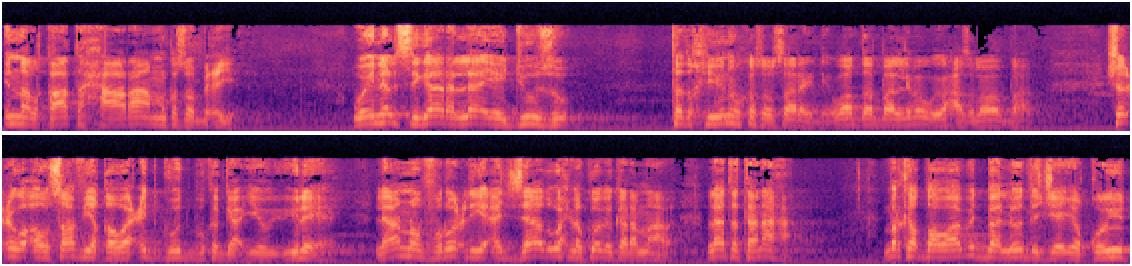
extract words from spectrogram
Ina alqaata xaaraaman ka bixiya. Wa in alsigaara laa yajuusu tadkhiinuhu ka saaray dheh. Waa dabaallimo wey waxaas baahdo. Sharcigu awsaaf iyo qawaacid guud buu ka leeyahay leanno furuucda iyo ajzaadu wax la koobi kara maaha laa tatanaaha marka dawaabid baa loo dejiyay iyo quyuud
